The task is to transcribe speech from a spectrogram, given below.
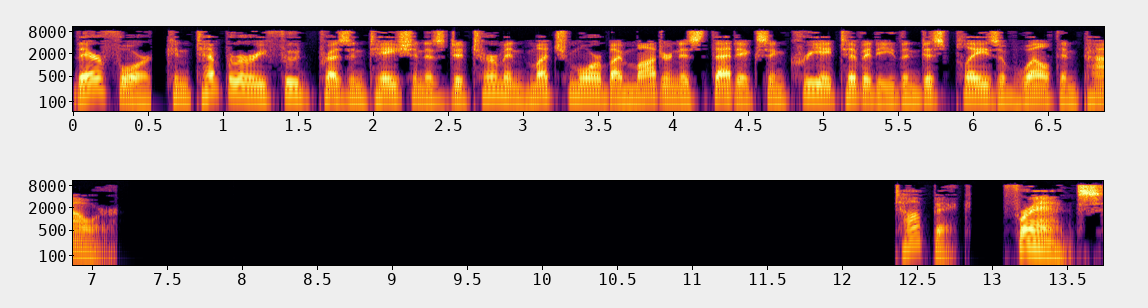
Therefore, contemporary food presentation is determined much more by modern aesthetics and creativity than displays of wealth and power. France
